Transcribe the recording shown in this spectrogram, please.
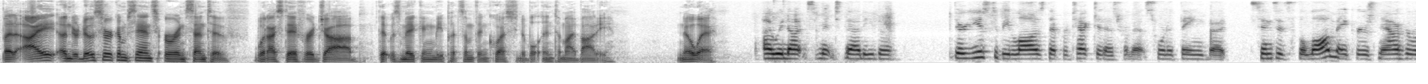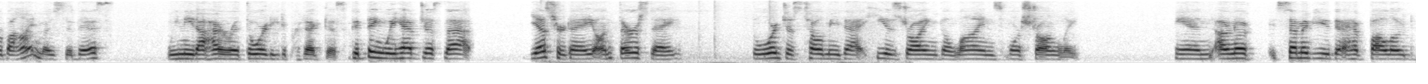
But I, under no circumstance or incentive, would I stay for a job that was making me put something questionable into my body. No way. I would not submit to that either. There used to be laws that protected us from that sort of thing, but since it's the lawmakers now who are behind most of this, we need a higher authority to protect us. Good thing we have just that. Yesterday, on Thursday, the Lord just told me that He is drawing the lines more strongly. And I don't know if some of you that have followed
